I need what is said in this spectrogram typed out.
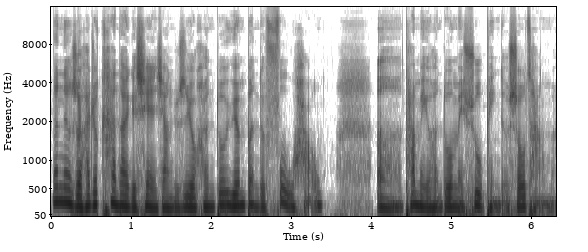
那那个时候他就看到一个现象，就是有很多原本的富豪。嗯，他们有很多美术品的收藏嘛，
